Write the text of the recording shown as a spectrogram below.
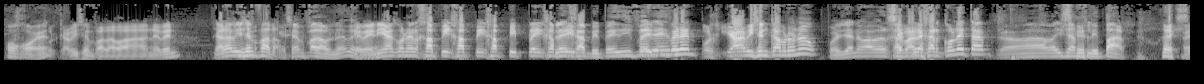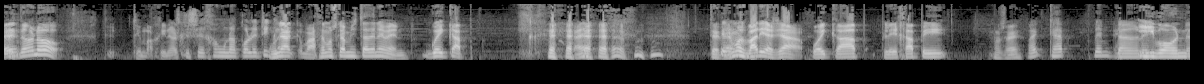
Ojo, ¿eh? Pues que habéis enfadado a Neven. ¿Ya la habéis enfadado? Que se ha enfadado Neven. Que ¿eh? venía con el happy, happy, happy, play, happy, Play happy, play play different. different, Pues ya la habéis encabronado. Pues ya no va a haber Se va a happy. dejar coleta. Ya vais a flipar. ¿eh? No, no. ¿Te imaginas que se deja una coletita? Una, ¿Hacemos camiseta de Neven? Wake up. ¿Eh? Tenemos varias ya. Wake up, play happy, no sé. Wake up. Yvonne.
